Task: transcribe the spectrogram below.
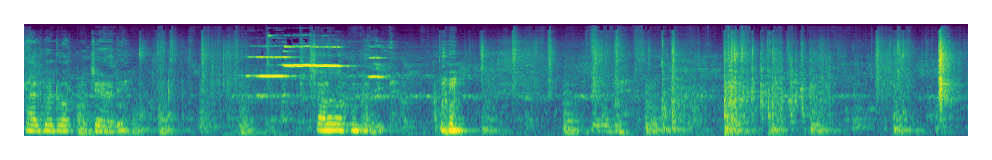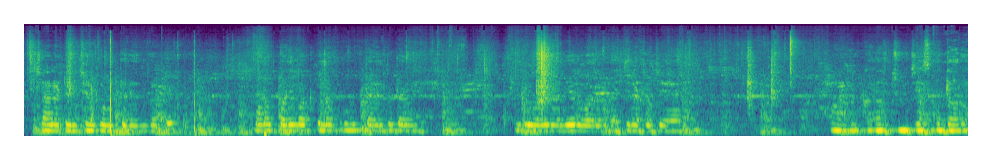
హ్యాండ్మేడ్ వర్క్ చేయాలి. చాలా వర్క్ ఉంటుంది. చాలా టెన్షన్ కూడా ఉంటుంది ఎందుకంటే మనం పని పట్టుకున్నప్పుడు టైం టు టైం ఇది వాళ్ళకి అందియాలి వాళ్ళకి నచ్చినట్టు చేయాలి. వాళ్ళు కలర్ చూజ్ చేసుకుంటారు.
